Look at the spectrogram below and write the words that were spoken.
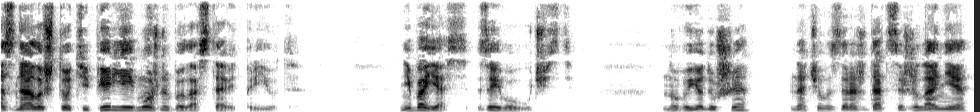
знала, что теперь ей можно было оставить приют, не боясь за его участь. Но в ее душе начало зарождаться желание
